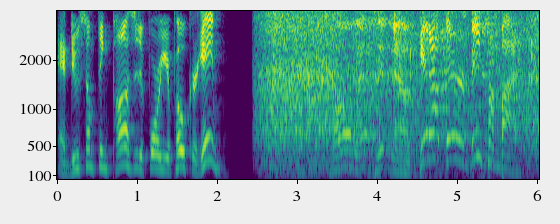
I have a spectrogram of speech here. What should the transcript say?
and do something positive for your poker game. Oh, that's it now. Get out there and be somebody.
